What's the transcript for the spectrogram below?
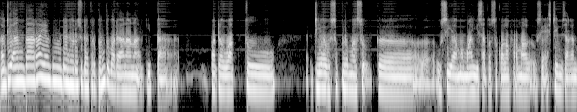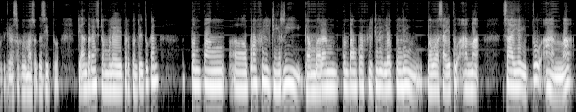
Eh, di antara yang kemudian harus sudah terbentuk pada anak-anak kita pada waktu dia sebelum masuk ke usia memayis atau sekolah formal usia SD misalkan begitu ya sebelum masuk ke situ. Di antara yang sudah mulai terbentuk itu kan tentang eh, profil diri gambaran tentang profil diri labeling bahwa saya itu anak saya itu anak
